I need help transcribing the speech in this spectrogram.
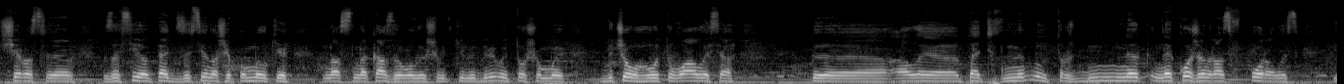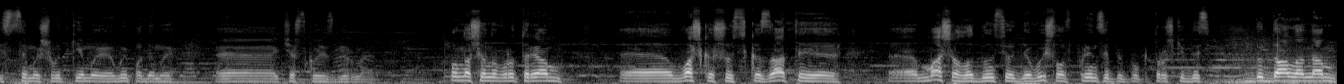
ще раз е, за всі опять за всі наші помилки нас наказували швидкі відриви, то що ми до чого готувалися. Е, Але опять ну, не, не кожен раз впорались із цими швидкими випадами е, чеської збірної. По нашим воротарям е, важко щось сказати. Е, Маша Гладун сьогодні вийшла, в принципі, трошки десь додала нам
